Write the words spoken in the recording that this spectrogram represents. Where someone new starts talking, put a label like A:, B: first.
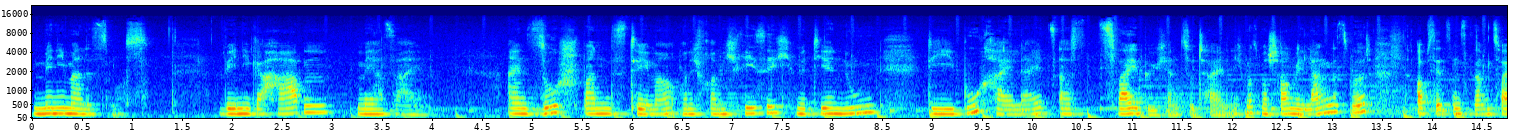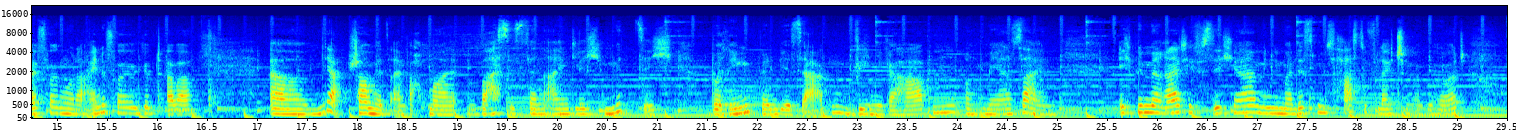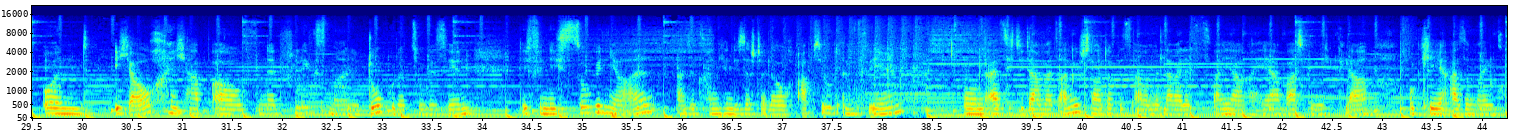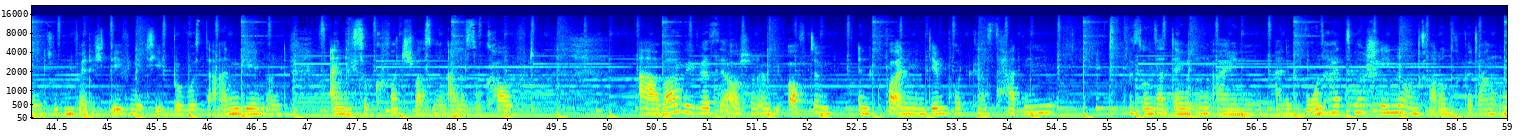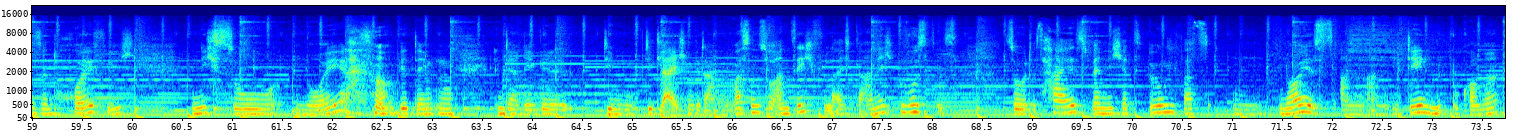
A: Minimalismus. Weniger haben, mehr sein. Ein so spannendes Thema und ich freue mich riesig, mit dir nun die Buchhighlights aus zwei Büchern zu teilen. Ich muss mal schauen, wie lang das wird, ob es jetzt insgesamt zwei Folgen oder eine Folge gibt, aber ähm, ja, schauen wir jetzt einfach mal, was es denn eigentlich mit sich bringt, wenn wir sagen, weniger haben und mehr sein. Ich bin mir relativ sicher, Minimalismus hast du vielleicht schon mal gehört. Und ich auch. Ich habe auf Netflix mal eine Doku dazu gesehen. Die finde ich so genial. Also kann ich an dieser Stelle auch absolut empfehlen. Und als ich die damals angeschaut habe, ist aber mittlerweile zwei Jahre her, war es für mich klar, okay, also meinen Konsum werde ich definitiv bewusster angehen und ist eigentlich so Quatsch, was man alles so kauft. Aber wie wir es ja auch schon irgendwie oft im, in, vor allem in dem Podcast hatten, ist unser Denken ein, eine Gewohnheitsmaschine und gerade unsere Gedanken sind häufig nicht so neu. Also wir denken in der Regel die, die gleichen Gedanken, was uns so an sich vielleicht gar nicht bewusst ist. So, das heißt, wenn ich jetzt irgendwas Neues an, an Ideen mitbekomme,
